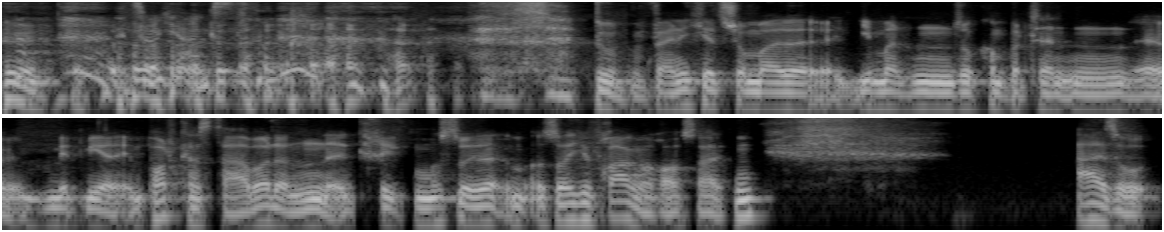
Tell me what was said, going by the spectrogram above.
jetzt habe ich Angst. du, wenn ich jetzt schon mal jemanden so kompetenten äh, mit mir im Podcast habe, dann äh, krieg, musst du solche Fragen raushalten. Also,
